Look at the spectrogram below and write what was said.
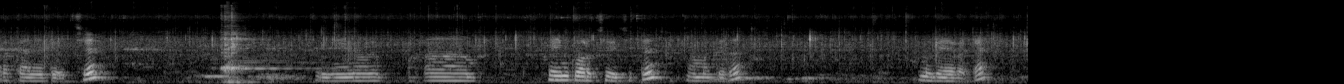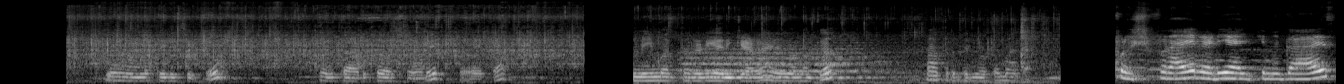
ഇറക്കാനായിട്ട് വെച്ച് ഫ്ലെയിം കുറച്ച് വെച്ചിട്ട് നമുക്കിത് ഒന്ന് വേവട്ടെ. നമ്മൾ തിരിച്ചിട്ടു എടുത്ത് അടുത്ത വശം കൂടി വേവട്ടെ മീൻ വറുത്ത് റെഡി ആയിരിക്കുകയാണ്. ഇത് നമുക്ക് പാത്രത്തിലോട്ട് മാറ്റാം. ഫ്രഷ് ഫ്രൈ റെഡി ആയിരിക്കുന്നു ഗായ്സ്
